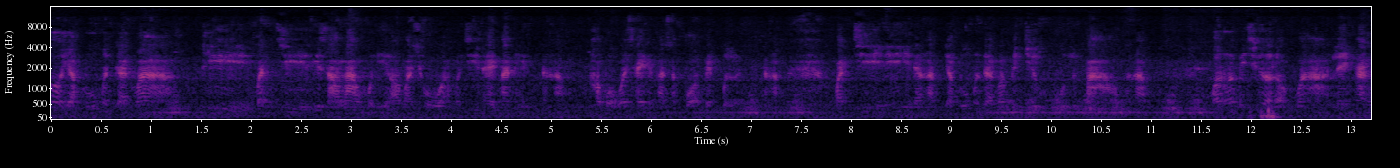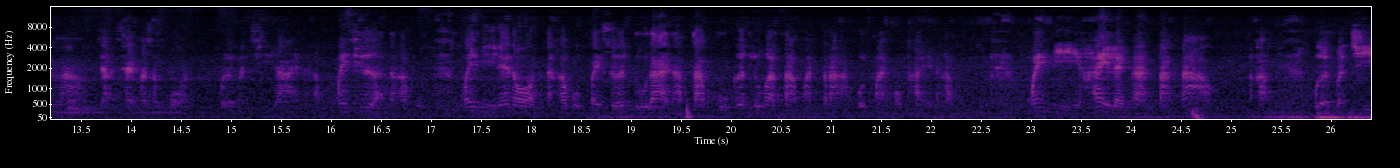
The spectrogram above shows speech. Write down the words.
ก็อยากรู้เหมือนกันว่าที่บัญชีที่สาวลาวคนนี้เอามาโชว์บัญชีไทยพาณิชย์นะครับ เขาบอกว่าใช้พาสปอร์ตไปเปิดนะครับ บัญชีนี้นะครับ อยากรู้เหมือนกันว่าเป็นชื่อคุณหรือเปล่านะครับว่าน้อยไม่เชื่อหรอกว่าแรงงานลาวจะใช้พาสปอร์ต ชีได้นะครับ ไม่เชื่อนะครับผมไม่มีแน่นอนนะครับผมไปเซิร์ชดูได้นะครับ ตาม Google หรือว่าตามมาตรากฎหมายของไทยนะครับ ไม่มีให้แรงงานต่างด้าวนะครับ เปิดบัญชี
